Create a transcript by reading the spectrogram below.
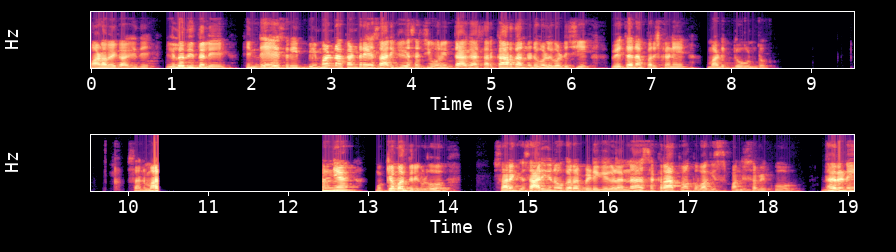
ಮಾಡಬೇಕಾಗಿದೆ. ಇಲ್ಲದಿದ್ದಲ್ಲಿ ಹಿಂದೆ ಶ್ರೀ ಭೀಮಣ್ಣ ಖಂಡ್ರೆ ಸಾರಿಗೆ ಸಚಿವರು ಇದ್ದಾಗ ಸರ್ಕಾರದ ನಡುವಳಿ ಹೊರಡಿಸಿ ವೇತನ ಪರಿಷ್ಕರಣೆ ಮಾಡಿದ್ದು ಉಂಟು. ಸನ್ಮಾನ್ಯ ಮುಖ್ಯಮಂತ್ರಿಗಳು ಸಾರಿಗೆ ಸಾರಿಗೆ ನೌಕರರ ಬೇಡಿಕೆಗಳನ್ನ ಸಕಾರಾತ್ಮಕವಾಗಿ ಸ್ಪಂದಿಸಬೇಕು. ಧರಣಿ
